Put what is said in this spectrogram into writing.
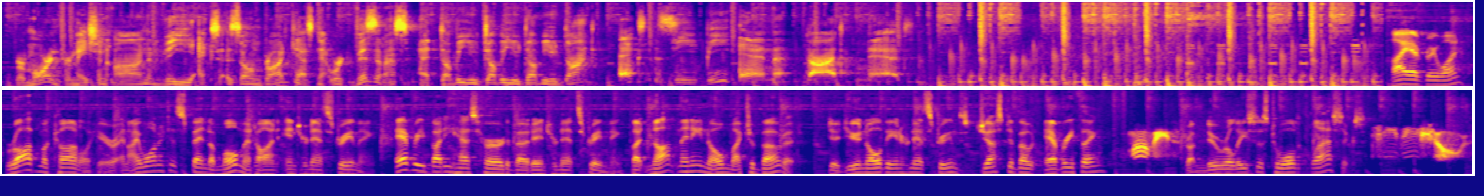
For more information on the X Zone Broadcast Network, visit us at www.xzbn.net. Hi everyone, Rob McConnell here, and I wanted to spend a moment on internet streaming. Everybody has heard about internet streaming, but not many know much about it. Did you know the internet streams just about everything? Movies. From new releases to old classics.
